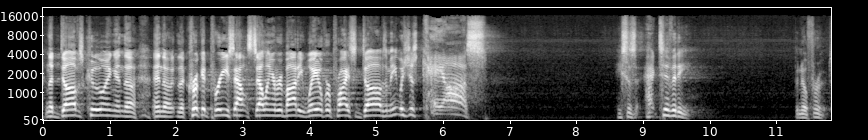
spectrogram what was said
and the doves cooing and, the, and the, the crooked priests out selling everybody way overpriced doves. I mean, it was just chaos. He says, activity, but no fruit.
